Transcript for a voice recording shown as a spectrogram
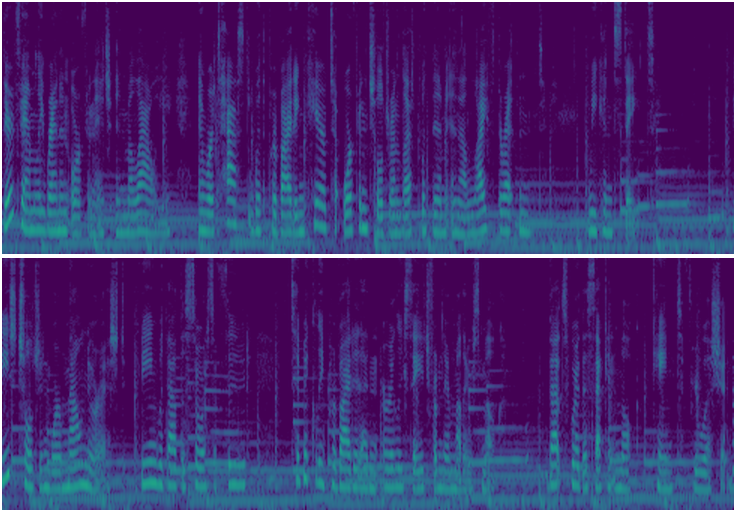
Their family ran an orphanage in Malawi and were tasked with providing care to orphan children left with them in a life threatened, weakened state. These children were malnourished, being without the source of food, typically provided at an early stage from their mother's milk. That's where the second milk came to fruition.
